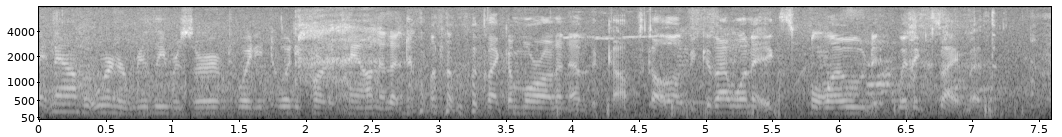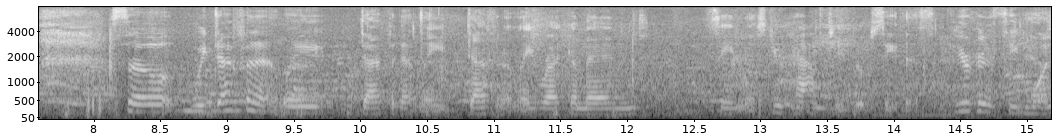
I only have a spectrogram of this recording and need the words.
right now, but we're in a really reserved, hoity-toity part of town, and I don't want to look like a moron and have the cops call on me because I want to explode with excitement. So we definitely, definitely, definitely recommend seeing this. You have to go see this. If you're going to see one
